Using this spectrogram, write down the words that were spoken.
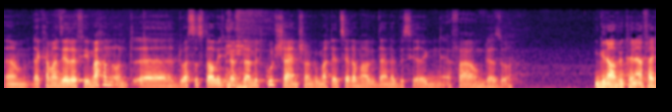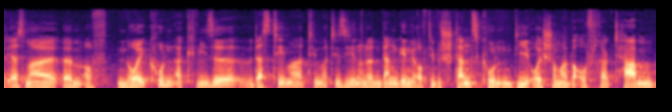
Ähm, da kann man sehr, sehr viel machen und äh, du hast es, glaube ich, öfter mit Gutscheinen schon gemacht. Erzähl doch mal deine bisherigen Erfahrungen da so. Genau, wir können ja vielleicht erstmal ähm, auf Neukundenakquise das Thema thematisieren und dann, dann, gehen wir auf die Bestandskunden, die euch schon mal beauftragt haben.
